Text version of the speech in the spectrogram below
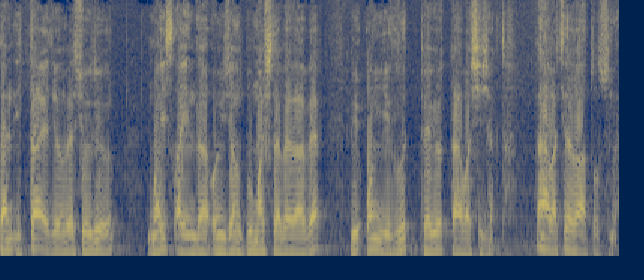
Ben iddia ediyorum ve söylüyorum. Mayıs ayında oynayacağımız bu maçla beraber bir 10 yıllık periyot daha başlayacaktır. Fenerbahçe'de rahat olsunlar.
